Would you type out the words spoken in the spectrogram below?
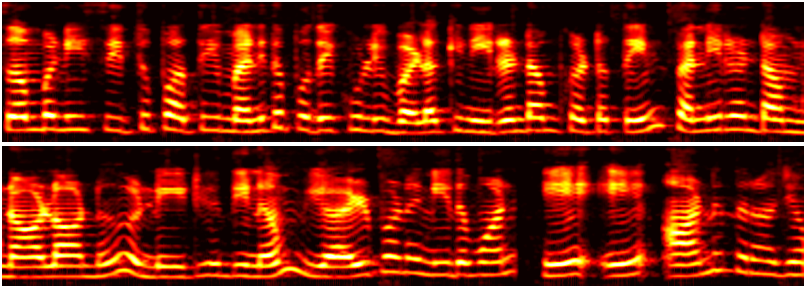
செம்மணி சித்துப்பாத்தி மனித புதைக்குழி வழக்கின் இரண்டாம் கட்டத்தின் பன்னிரெண்டாம் நாளான நேற்றைய தினம் யாழ்ப்பாண நீதவான் ஏ. ஏ. ஆனந்தராஜா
